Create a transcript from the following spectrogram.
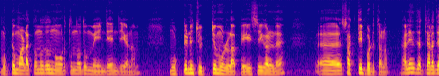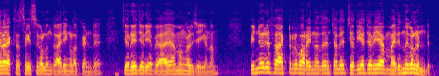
മുട്ട് മടക്കുന്നതും നൂർത്തുന്നതും മെയിന്റെയിൻ ചെയ്യണം. മുട്ടിന് ചുറ്റുമുള്ള പേശികളുടെ ശക്തിപ്പെടുത്തണം. അല്ലെങ്കിൽ ചില ചില എക്സസൈസുകളും കാര്യങ്ങളൊക്കെ ഉണ്ട്. ചെറിയ ചെറിയ വ്യായാമങ്ങൾ ചെയ്യണം. പിന്നെ ഒരു ഫാക്ടർ പറയുന്നത് ചില ചെറിയ ചെറിയ മരുന്നുകളുണ്ട്.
